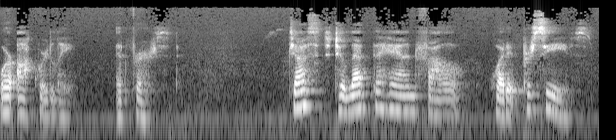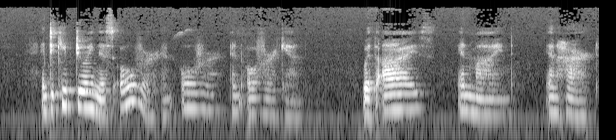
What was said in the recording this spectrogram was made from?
or awkwardly at first just to let the hand follow what it perceives. And to keep doing this over and over and over again with eyes and mind and heart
